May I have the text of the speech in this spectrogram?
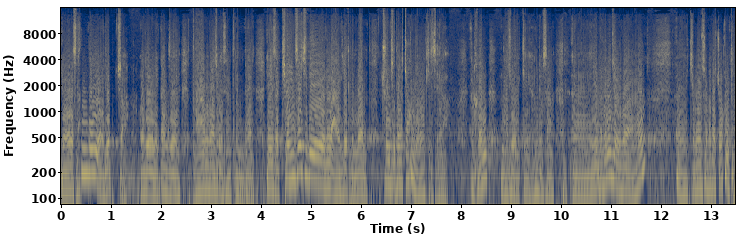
이거는 상당히 어렵죠. 어려우니까 이제 다음 과정에서 할 텐데, 여기서 경제지대를 알게 되면, 준지대가 조금 명확해져요. 그건 나중에 할게요. 그래서 에, 이 부분은 이제 우리가 에, 기본서보다 조금 더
